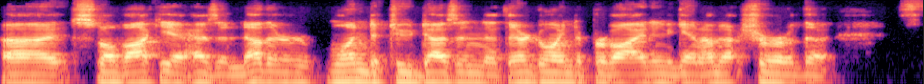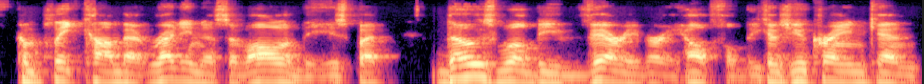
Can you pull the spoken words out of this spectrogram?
Uh, Slovakia has another one to two dozen that they're going to provide. And again, I'm not sure of the complete combat readiness of all of these, but those will be very, very helpful because Ukraine can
